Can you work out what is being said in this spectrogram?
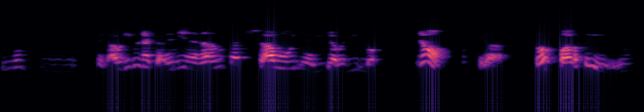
tengo que abrir una academia de danza, ya voy a ir a abrirlo. No, o sea, todo es parte de un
